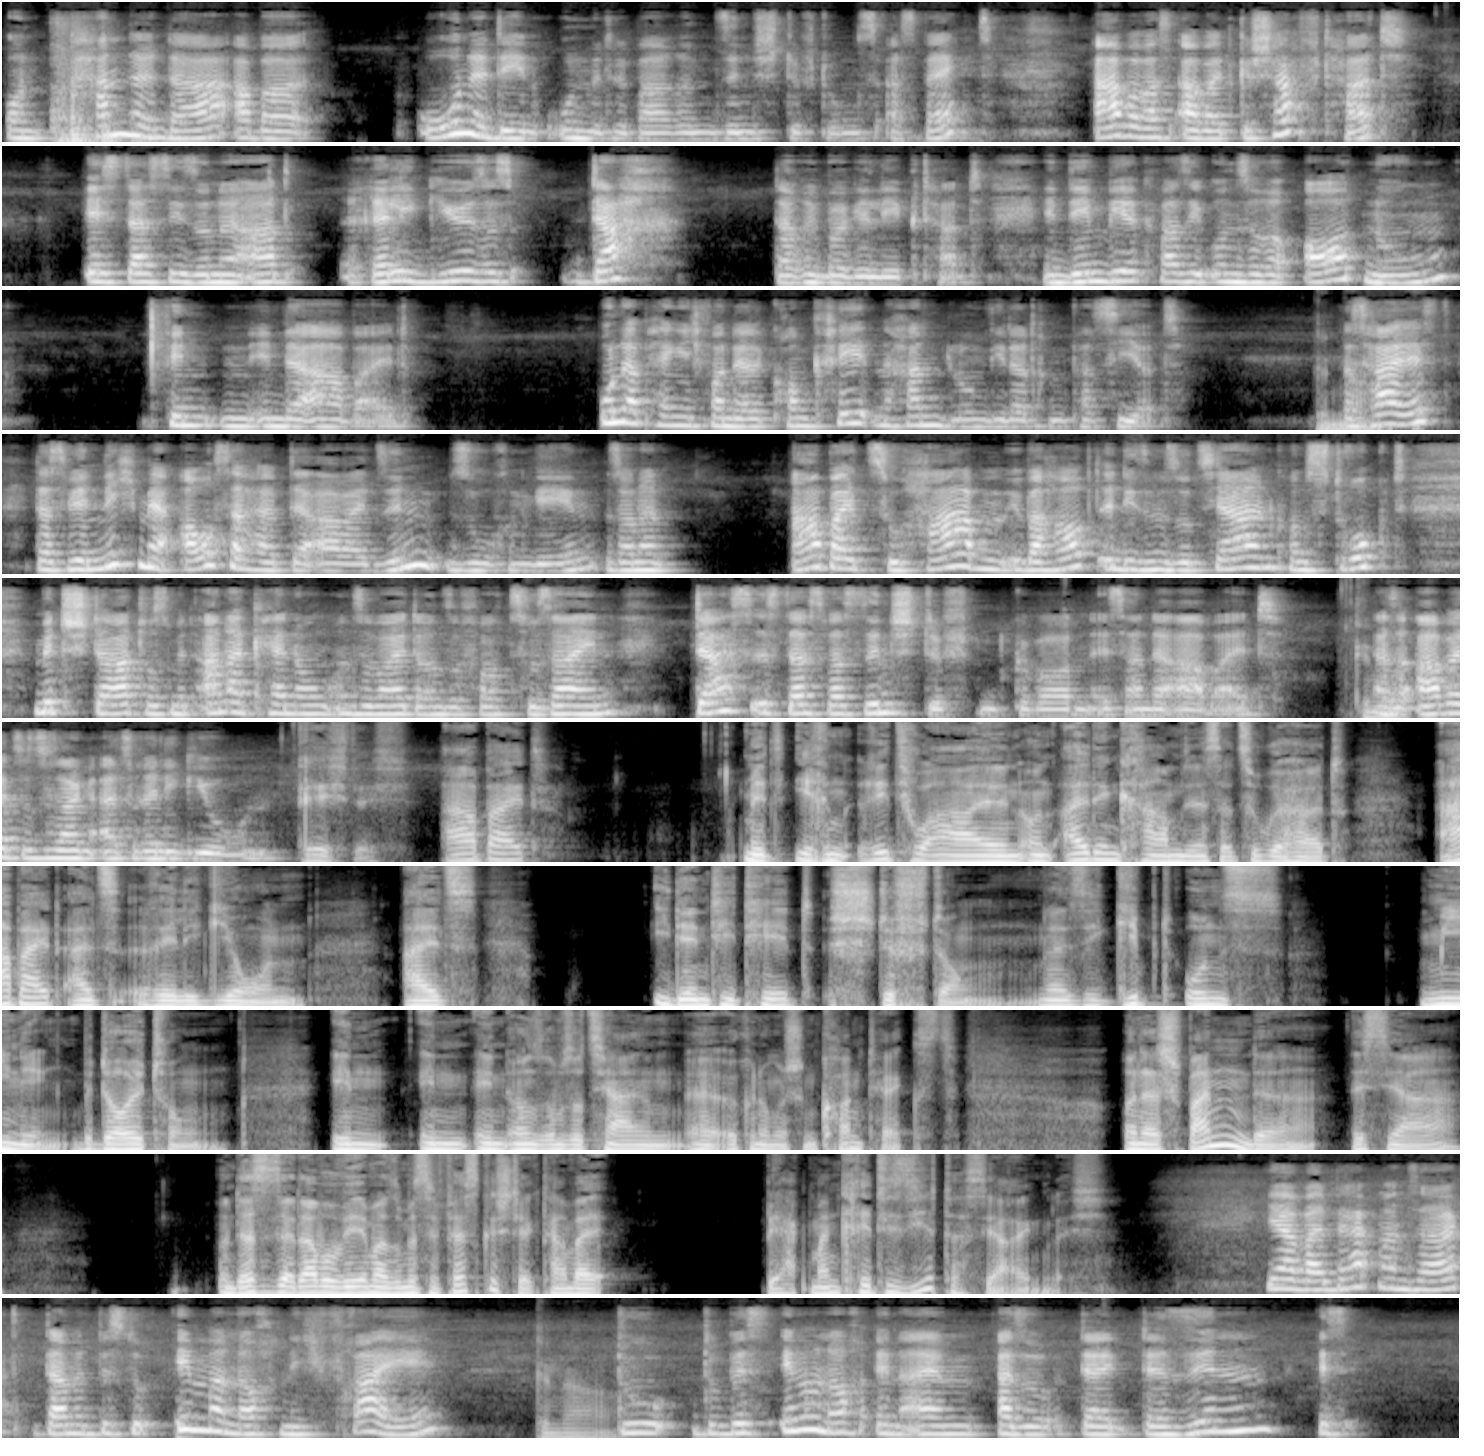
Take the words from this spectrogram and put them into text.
und handeln da, aber ohne den unmittelbaren Sinnstiftungsaspekt. Aber was Arbeit geschafft hat, ist, dass sie so eine Art religiöses Dach darüber gelegt hat, indem wir quasi unsere Ordnung finden in der Arbeit, unabhängig von der konkreten Handlung, die da drin passiert. Genau. Das heißt, dass wir nicht mehr außerhalb der Arbeit Sinn suchen gehen, sondern Arbeit zu haben, überhaupt in diesem sozialen Konstrukt mit Status, mit Anerkennung und so weiter und so fort zu sein, das ist das, was sinnstiftend geworden ist an der Arbeit. Genau. Also Arbeit sozusagen als Religion. Richtig. Arbeit mit ihren Ritualen und all den Kram, den es dazugehört. Arbeit als Religion, als Identitätsstiftung. Ne, sie gibt uns Meaning, Bedeutung in, in, in unserem sozialen, äh, ökonomischen Kontext. Und das Spannende ist ja, und das ist ja da, wo wir immer so ein bisschen festgesteckt haben, weil Bergmann kritisiert das ja eigentlich. Ja, weil Bergmann sagt, damit bist du immer noch nicht frei. Genau. Du, du bist immer noch in einem, also der, der Sinn ist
